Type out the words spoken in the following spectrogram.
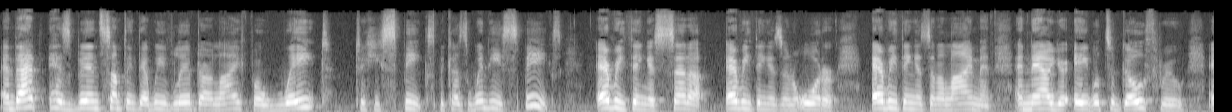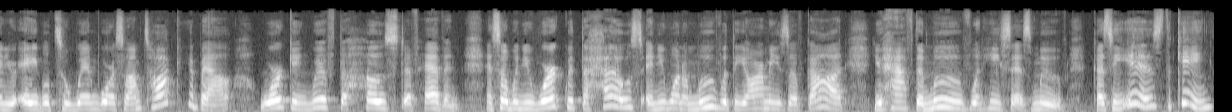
And that has been something that we've lived our life for. Wait till He speaks, because when He speaks, everything is set up, everything is in order, everything is in alignment, and now you're able to go through and you're able to win war. So I'm talking about working with the host of heaven. And so when you work with the host and you want to move with the armies of God, you have to move when he says move because he is the king,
